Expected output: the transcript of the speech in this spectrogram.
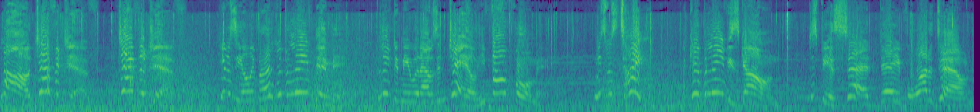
No, Jeff and Jeff. Jeff and Jeff. He was the only brother that believed in me. Believed in me when I was in jail. He fought for me. He was tight. I can't believe he's gone. This be a sad day for Watertown.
